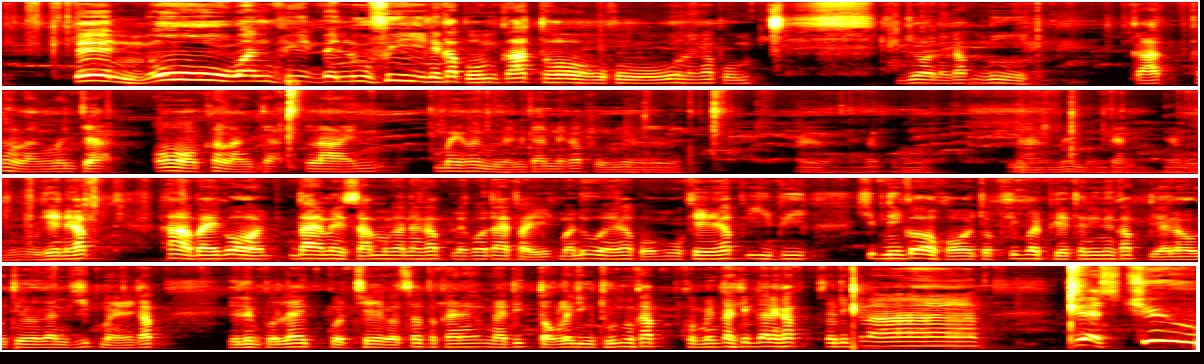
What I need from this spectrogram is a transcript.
เป็นโอ้วันพีชเป็นลูฟี่นะครับผมการ์ดทองโอ้โหนะครับผมยอดนะครับนี่การ์ดข้างหลังมันจะอ้อข้างหลังจะลายไม่ค่อยเหมือนกันนะครับ ผมเออเออนะครับผมลายไม่เหมือนกันนะครับผมโอเคนะครับห้าใบก็ได้ไม่ซ้ำกันนะครับ แล้วก็ได้ไฟมาด้วยนะครับผมโอเคครับ EP คลิปนี้ก็ขอจบคลิปไว้เพียงเท่านี้นะครับ เดี๋ยวเราเจอกันคลิปใหม่ครับอย่าลืมกดไลค์กดแชร์กดซับสไครต์ใน TikTok และ YouTube นะครับคอมเมนต์ใต้คลิปได้นะครับ สวัสดีครับ yes ชิว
